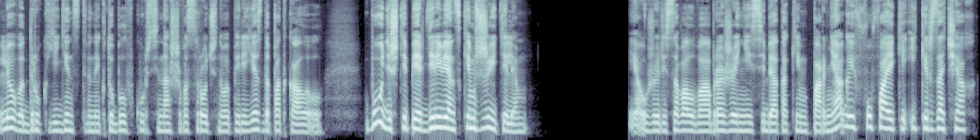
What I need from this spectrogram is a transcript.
Лёва, друг единственный, кто был в курсе нашего срочного переезда, подкалывал. «Будешь теперь деревенским жителем!» Я уже рисовал воображение себя таким парнягой в фуфайке и кирзачах.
